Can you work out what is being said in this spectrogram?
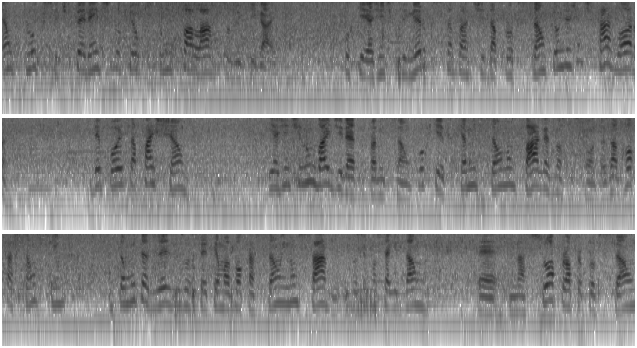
é um fluxo diferente do que eu costumo falar sobre o Ikigai. Porque a gente primeiro precisa partir da profissão, que é onde a gente está agora. Depois a paixão. E a gente não vai direto para a missão. Por quê? Porque a missão não paga as nossas contas. A vocação sim. Então muitas vezes você tem uma vocação e não sabe. E você consegue dar um. É, na sua própria profissão,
